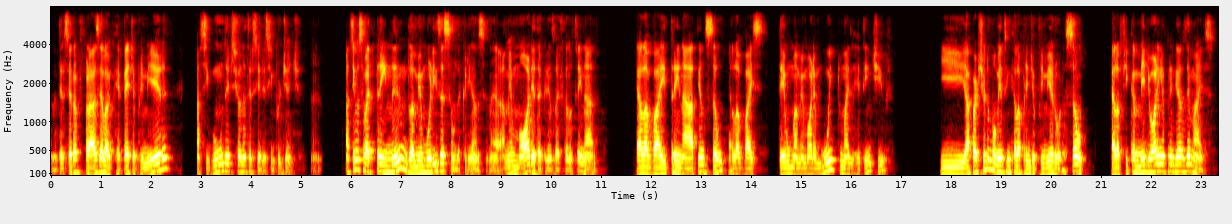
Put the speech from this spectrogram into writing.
Na terceira frase ela repete a primeira, a segunda adiciona a terceira e assim por diante. Né? Assim você vai treinando a memorização da criança, né? a memória da criança vai ficando treinada ela vai treinar a atenção, ela vai ter uma memória muito mais retentiva. E a partir do momento em que ela aprende a primeira oração, ela fica melhor em aprender as demais.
